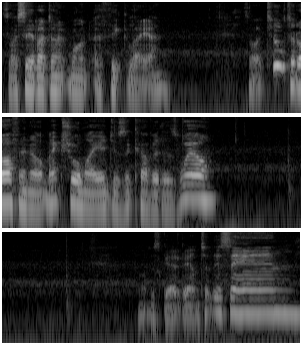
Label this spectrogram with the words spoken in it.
So I said I don't want a thick layer. So I tilt it off and I'll make sure my edges are covered as well. I'll just go down to this end.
